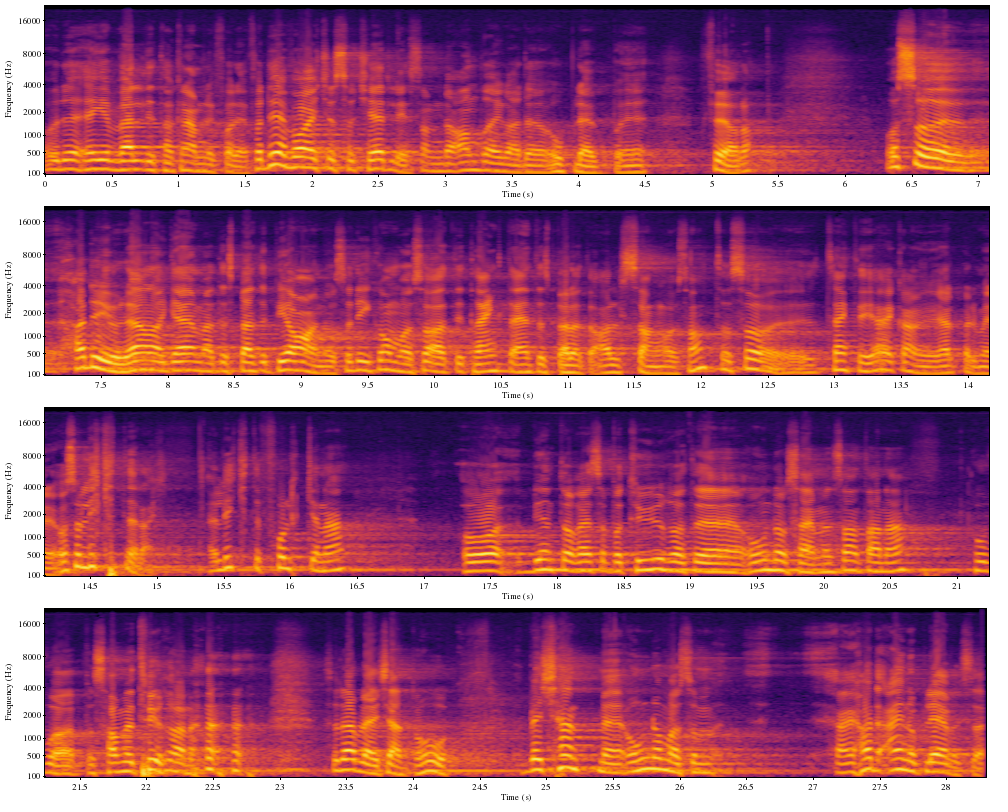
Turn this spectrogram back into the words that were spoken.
Og det, jeg er veldig takknemlig for det. For det var ikke så kjedelig som det andre jeg hadde opplevd på, før. da. Og så hadde jeg jo det greia med at jeg spilte piano, så de kom og sa at de trengte en til å spille til allsang. Og sånt, og så tenkte jeg jeg kan jo hjelpe dem med det. Og så likte jeg dem. Jeg likte folkene. Og begynte å reise på turer til ungdomsheimen. sant Anne? Hun var på samme turene. så der ble jeg kjent med henne. Jeg ble kjent med ungdommer som Jeg hadde én opplevelse.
